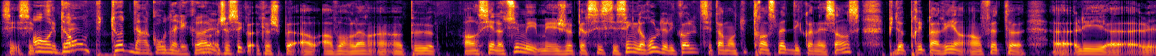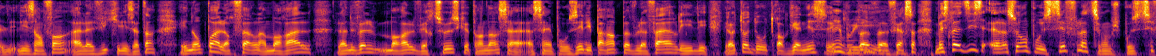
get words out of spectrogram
c'est... On dompe tout dans le cours de l'école. Je sais que, je peux avoir l'air un, peu ancien là-dessus, mais, mais je persiste et signe. Le rôle de l'école, c'est avant tout de transmettre des connaissances, puis de préparer en, fait euh, euh, les, euh, les enfants à la vie qui les attend, et non pas à leur faire la morale, la nouvelle morale vertueuse qui a tendance à, s'imposer. Les parents peuvent le faire, les, il y a un tas d'autres organismes eh qui peuvent faire ça. Mais cela dit, soyons positif, là, tu sais, je suis positif,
